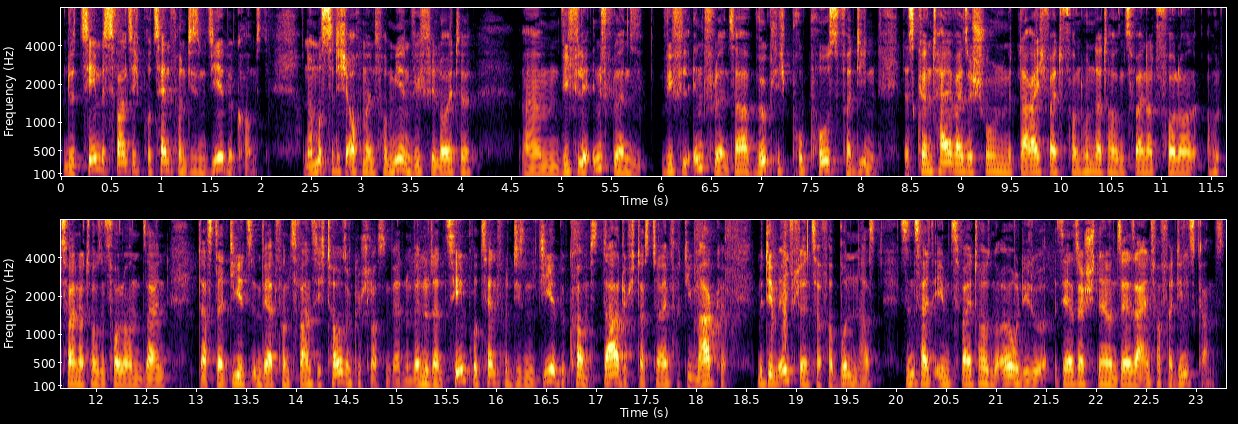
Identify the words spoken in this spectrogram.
und du 10 bis 20 Prozent von diesem Deal bekommst, und dann musst du dich auch mal informieren, wie viele Leute ähm, wie, viele wie viele Influencer wirklich pro Post verdienen. Das können teilweise schon mit einer Reichweite von 100.000, 200 Follower, 200.000 Followern sein, dass da Deals im Wert von 20.000 geschlossen werden. Und wenn du dann 10% von diesem Deal bekommst, dadurch, dass du einfach die Marke mit dem Influencer verbunden hast, sind es halt eben 2.000 Euro, die du sehr, sehr schnell und sehr, sehr einfach verdienst kannst.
